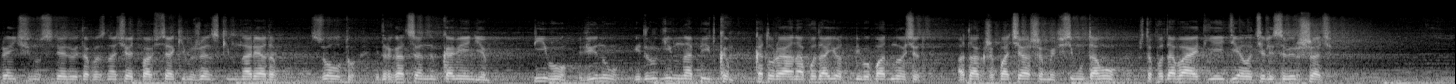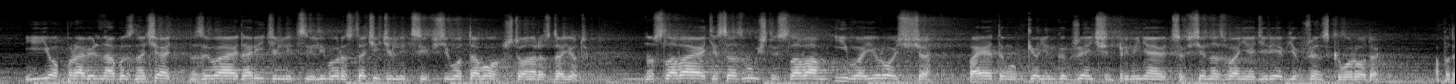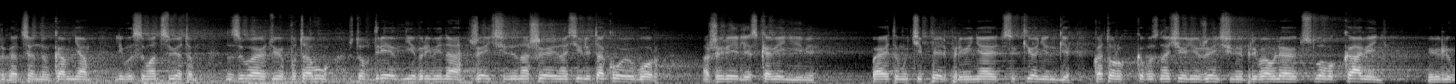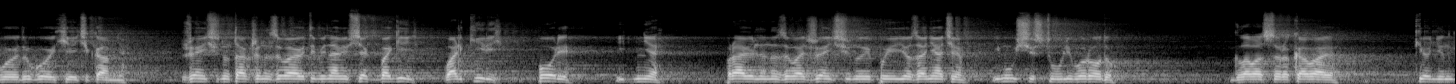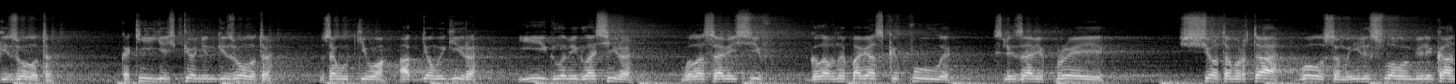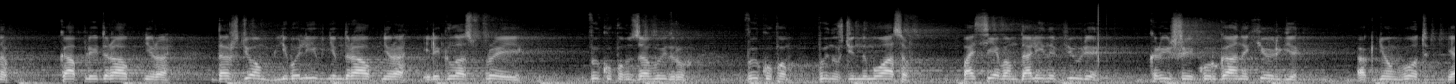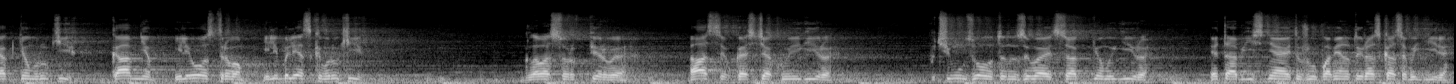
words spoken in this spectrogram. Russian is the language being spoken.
Женщину следует обозначать по всяким женским нарядам, золоту и драгоценным каменьям, пиву, вину и другим напиткам, которые она подает либо подносит, а также по чашам и всему тому, что подавает ей делать или совершать. Ее правильно обозначать, называя дарительницей либо расточительницей всего того, что она раздает. Но слова эти созвучны словам «ива» и «роща», поэтому в кёнингах женщин применяются все названия деревьев женского рода. А по драгоценным камням, либо самоцветом, называют ее потому, что в древние времена женщины на шее носили такой убор – ожерелье с каменьями. Поэтому теперь применяются кёнинги, в которых к обозначению женщины прибавляют слово «камень», или любое другое хейти камня. Женщину также называют именами всех богинь, валькирий, пори и дне. Правильно называть женщину и по ее занятиям, имуществу либо роду. Глава сороковая. Кёнинги золота. Какие есть кёнинги золота? Зовут его огнем Игира, и иглами Гласира, волосами Сив, головной повязкой Пуллы, слезами Преи, счетом рта, голосом или словом великанов – каплей Драупнера, дождем, либо ливнем Драупнера или глаз Фрейи, выкупом за выдру, выкупом вынужденным уасов, посевом долины Фюри, крышей кургана Хельги, огнем вод и огнем руки, камнем или островом или блеском руки. Глава 41. Асы в гостях у Игира. Почему золото называется огнем Игира? Это объясняет уже упомянутый рассказ об Игире.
